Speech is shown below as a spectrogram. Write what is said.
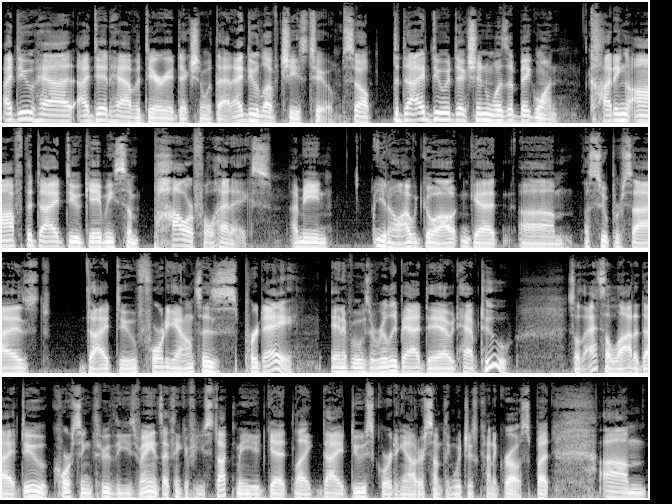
I do had I did have a dairy addiction with that. I do love cheese too. So the diet dew addiction was a big one. Cutting off the diet dew gave me some powerful headaches. I mean, you know, I would go out and get um, a supersized diet dew, forty ounces per day, and if it was a really bad day, I would have two. So that's a lot of Diet Dew coursing through these veins. I think if you stuck me, you'd get like Diet Dew squirting out or something, which is kind of gross. But um,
